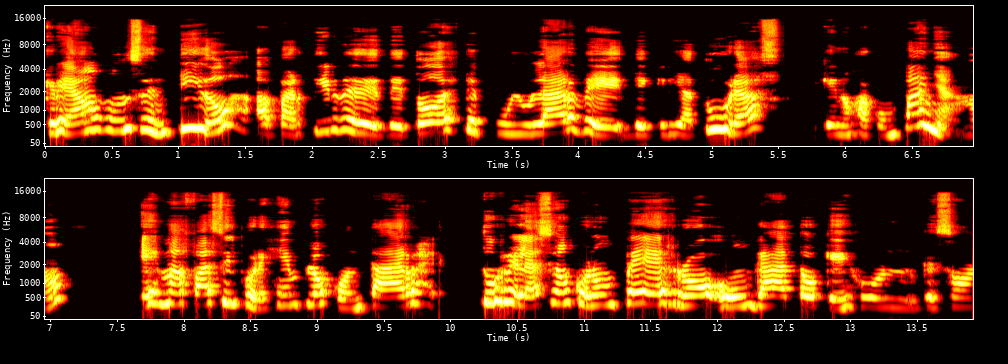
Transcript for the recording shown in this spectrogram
creamos un sentido a partir de, todo este pulular de, criaturas que nos acompañan, ¿no? Es más fácil, por ejemplo, contar tu relación con un perro o un gato que, es un, que son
